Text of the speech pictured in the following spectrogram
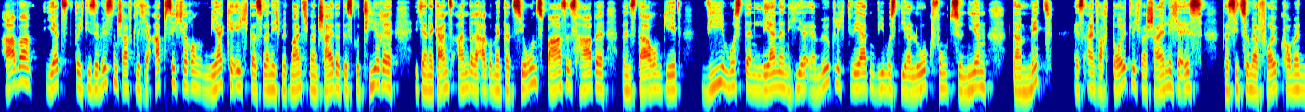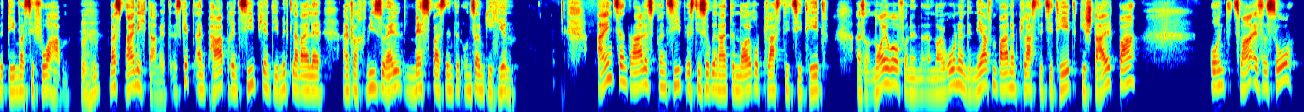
Aber jetzt durch diese wissenschaftliche Absicherung merke ich, dass wenn ich mit manchem Entscheider diskutiere, ich eine ganz andere Argumentationsbasis habe, wenn es darum geht, wie muss denn Lernen hier ermöglicht werden, wie muss Dialog funktionieren, damit es einfach deutlich wahrscheinlicher ist, dass sie zum Erfolg kommen mit dem, was sie vorhaben. Mhm. Was meine ich damit? Es gibt ein paar Prinzipien, die mittlerweile einfach visuell messbar sind in unserem Gehirn. Ein zentrales Prinzip ist die sogenannte Neuroplastizität. Also Neuro von den Neuronen, den Nervenbahnen, Plastizität, gestaltbar. Und zwar ist es so,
